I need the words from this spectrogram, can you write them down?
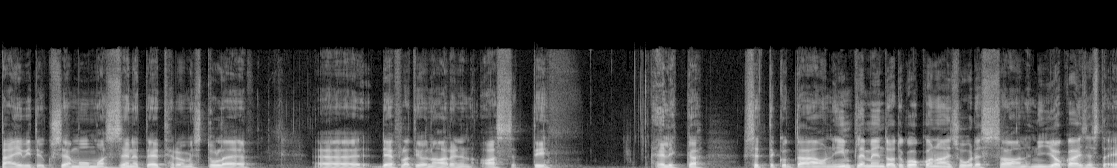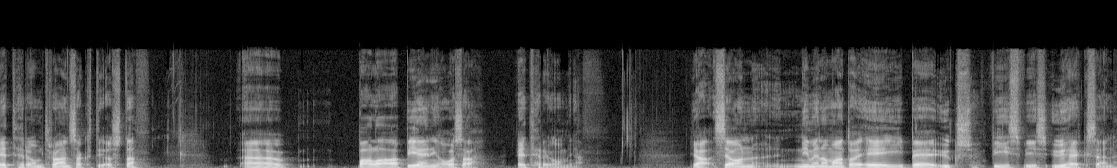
päivityksiä, muun muassa sen, että Ethereumista tulee äh, deflationaarinen assetti. Eli sitten kun tämä on implementoitu kokonaisuudessaan, niin jokaisesta Ethereum-transaktiosta äh, palaa pieni osa Ethereumia. Ja se on nimenomaan tuo EIP 1559,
